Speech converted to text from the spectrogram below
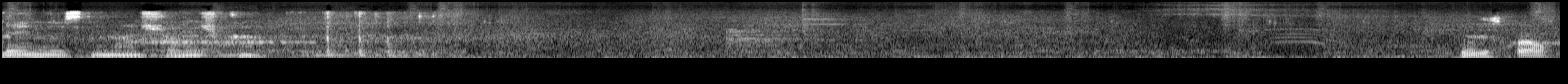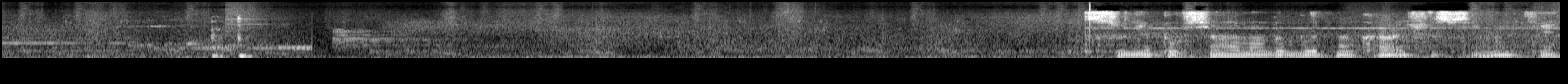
Иступление снимай, щелочка. Не диспал. Судя по всему, надо будет на край сейчас всем идти.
